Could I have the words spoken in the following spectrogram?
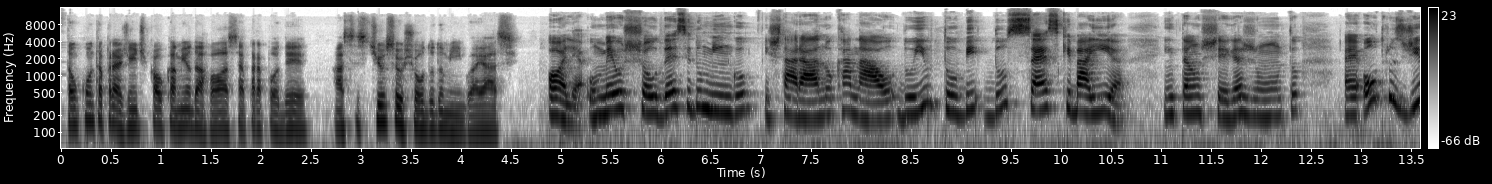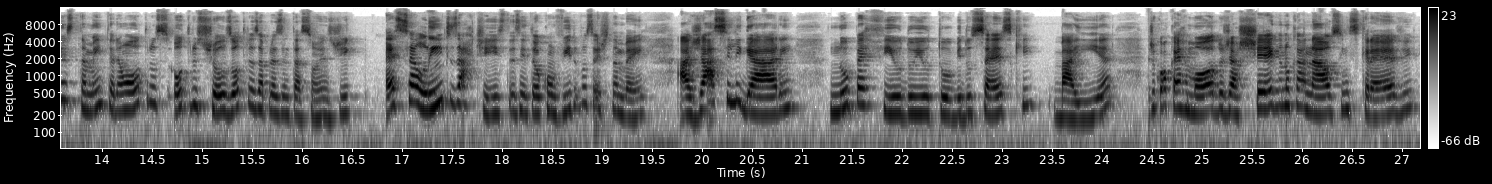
Então conta pra gente qual o caminho da roça para poder assistir o seu show do domingo, Ayase. Olha, o meu show desse domingo estará no canal do YouTube do Sesc Bahia. Então chega junto. É, outros dias também terão outros, outros shows, outras apresentações de excelentes artistas. Então eu convido vocês também a já se ligarem no perfil do YouTube do Sesc Bahia. De qualquer modo, já chega no canal, se inscreve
